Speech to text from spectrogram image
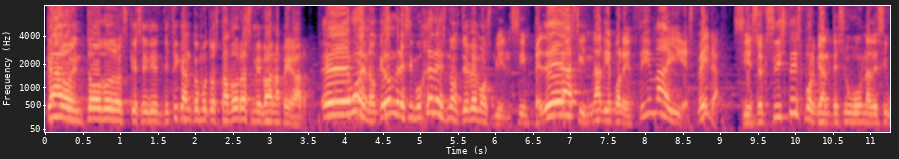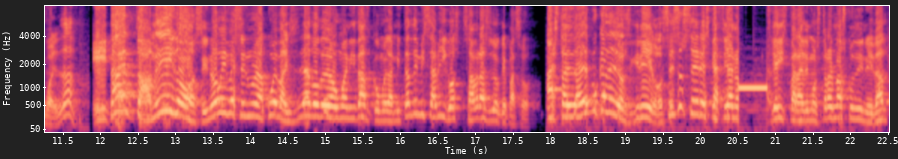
Cago en todos los que se identifican como tostadoras me van a pegar. Eh, bueno, que hombres y mujeres nos llevemos bien, sin pelea, sin nadie por encima y espera. Si eso existe es porque antes hubo una desigualdad. ¡Y tanto, amigos! Si no vives en una cueva aislado de la humanidad como la mitad de mis amigos, sabrás lo que pasó. Hasta en la época de los griegos, esos seres que hacían gays para demostrar masculinidad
